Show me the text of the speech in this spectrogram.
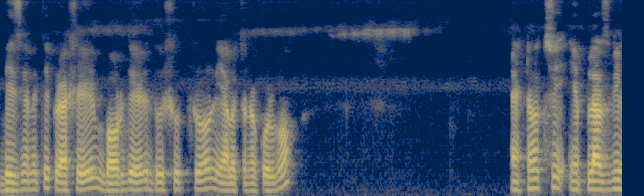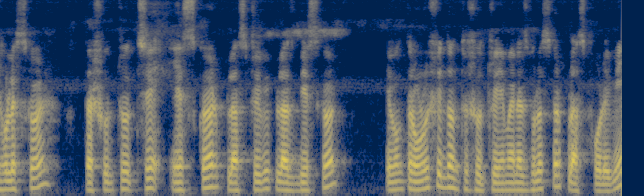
বীজগাণিতিক রাশির বর্গের দুই সূত্র নিয়ে আলোচনা করব। একটা হচ্ছে A plus B whole square তার সূত্র হচ্ছে A square plus two B plus B square এবং তার অনুসিদ্ধান্ত সূত্র A minus whole square plus four B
